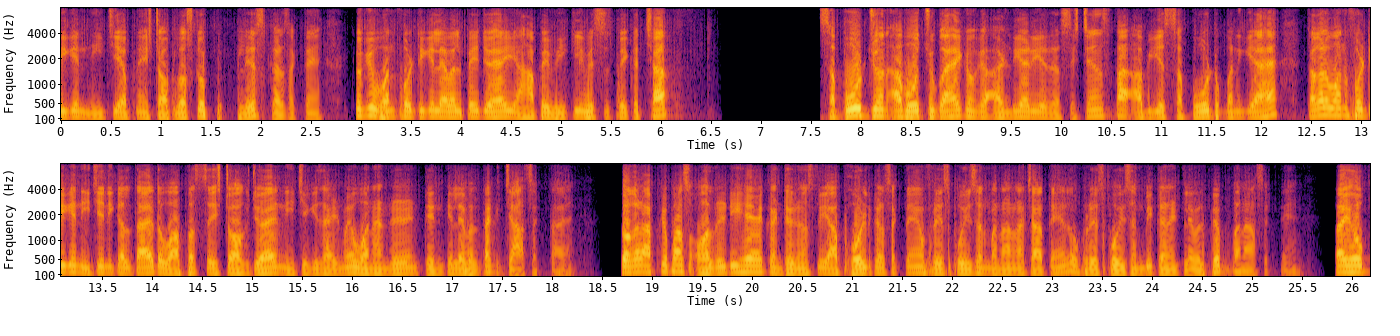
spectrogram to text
के नीचे अपने स्टॉप लॉस को प्लेस कर सकते हैं। क्योंकि वन फोर्टी के लेवल पे जो है, यहाँ पे वीकली बेसिस पे एक अच्छा सपोर्ट जोन अब हो चुका है, क्योंकि अर्लियर ये रेसिस्टेंस था, अब ये सपोर्ट बन गया है। तो अगर 140 के नीचे निकलता है तो वापस से स्टॉक जो है, नीचे की साइड में 110 के लेवल तक जा सकता है। तो अगर आपके पास ऑलरेडी है कंटिन्यूसली आप होल्ड कर सकते हैं फ्रेश पोजीशन बनाना चाहते हैं तो फ्रेश पोजीशन भी करंट लेवल पे बना सकते हैं। आई होप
